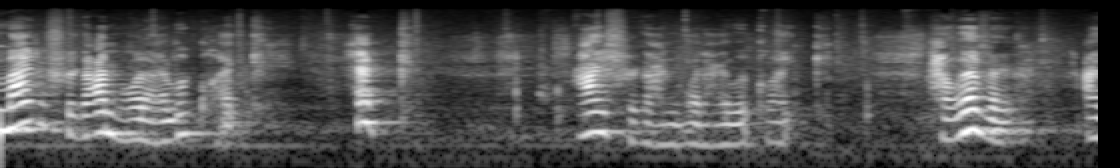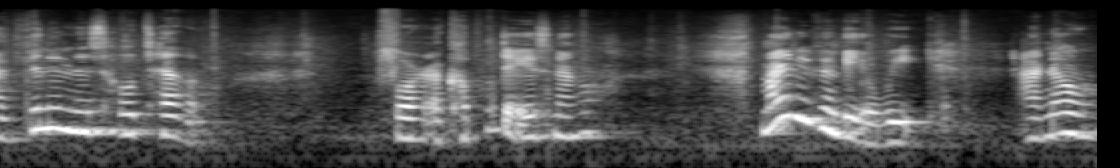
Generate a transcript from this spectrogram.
You might have forgotten what I look like. Heck, I've forgotten what I look like. However, I've been in this hotel for a couple days now. Might even be a week. I know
